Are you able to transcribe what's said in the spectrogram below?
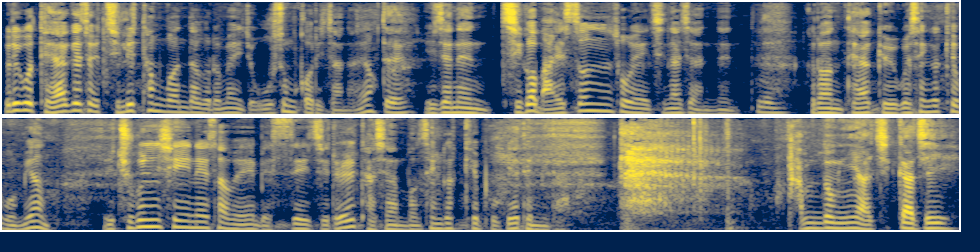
그리고 대학에서 진리 탐구한다 그러면 이제 웃음거리잖아요. 네. 이제는 직업 알선소에 지나지 않는 네. 그런 대학 교육을 생각해 보면 죽은 시인의 사회의 메시지를 다시 한번 생각해 보게 됩니다. 감동이 아직까지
